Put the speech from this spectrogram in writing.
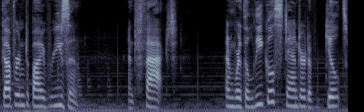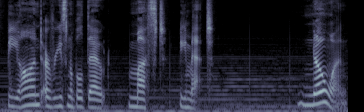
governed by reason and fact, and where the legal standard of guilt beyond a reasonable doubt must be met. No one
